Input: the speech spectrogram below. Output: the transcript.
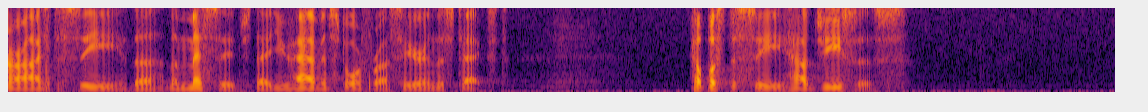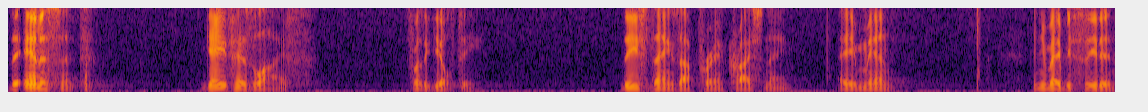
our eyes to see the, the message that you have in store for us here in this text. Help us to see how Jesus, the innocent, gave his life for the guilty. These things I pray in Christ's name. Amen. And you may be seated.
